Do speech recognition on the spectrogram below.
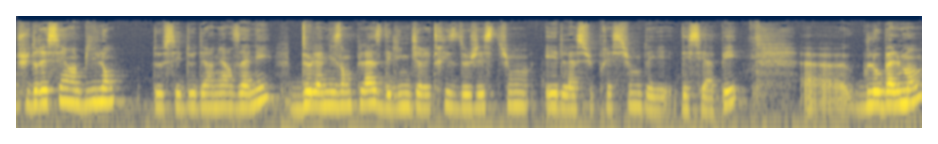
pu dresser un bilan de ces deux dernières années, de la mise en place des lignes directrices de gestion et de la suppression des, CAP. Euh, globalement,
